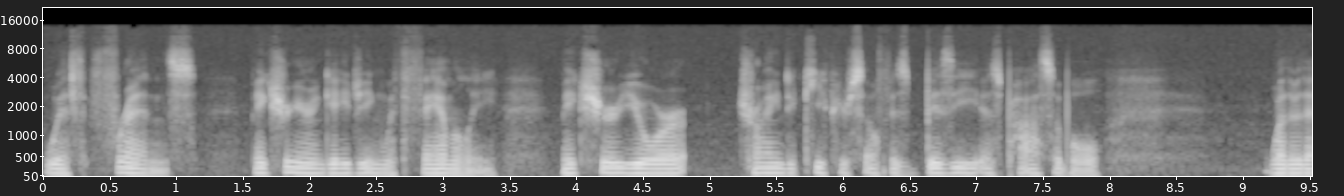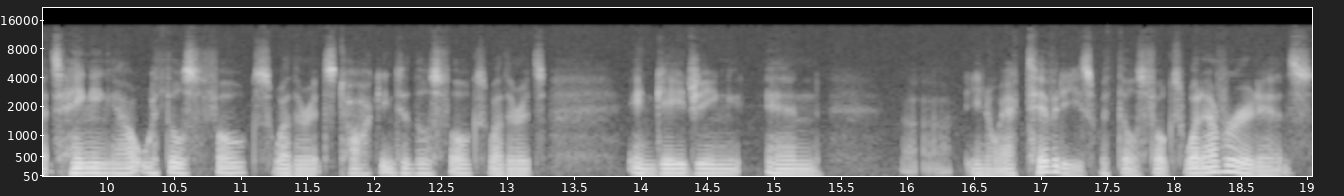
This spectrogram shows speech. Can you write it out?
with friends. Make sure you're engaging with family. Make sure you're trying to keep yourself as busy as possible, whether that's hanging out with those folks, whether it's talking to those folks, whether it's engaging in uh, you know activities with those folks, whatever it is,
